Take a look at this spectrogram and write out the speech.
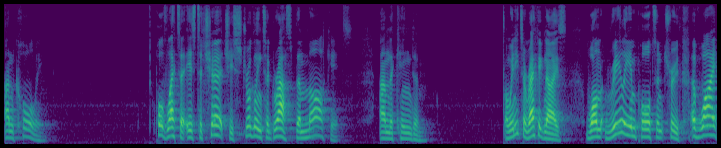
and calling. Paul's letter is to churches struggling to grasp the market and the kingdom. And we need to recognize one really important truth of why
